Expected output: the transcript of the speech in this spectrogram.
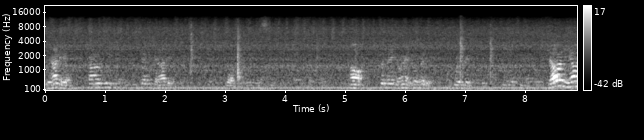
给它点，刚刚是先给它点。好，这边永远都会不会变。只要你要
